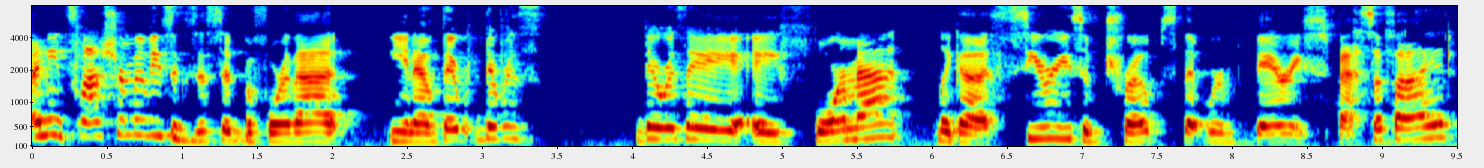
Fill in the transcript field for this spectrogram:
I mean, slasher movies existed before that. You know, there there was there was a a format, like a series of tropes that were very specified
